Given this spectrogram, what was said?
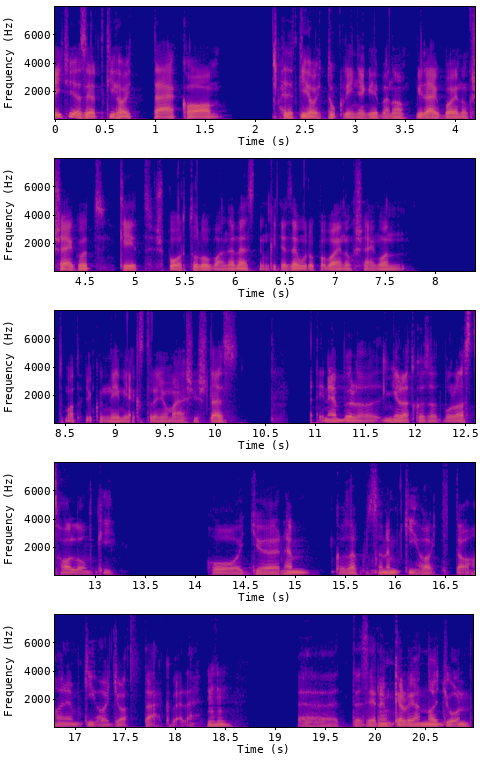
Így, hogy azért kihagyták a hát kihagytuk lényegében a világbajnokságot, két sportolóval neveztünk, így az Európa bajnokságon mondhatjuk, hogy némi extra nyomás is lesz Hát én ebből a nyilatkozatból azt hallom ki, hogy nem Kozakluca nem kihagyta, hanem kihagyatták vele. Uh-huh. De ezért nem kell olyan nagyon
